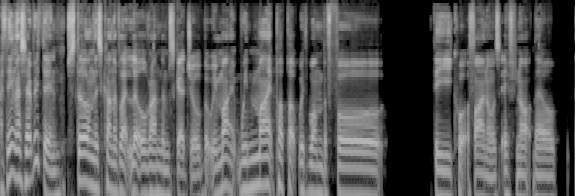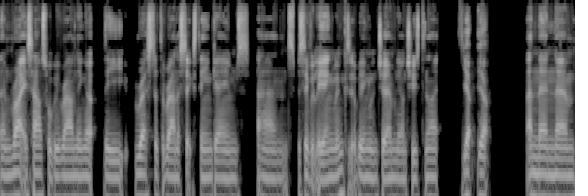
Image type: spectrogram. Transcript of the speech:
I think that's everything. Still on this kind of like little random schedule, but we might we might pop up with one before the quarterfinals. If not, they'll then Wrighty's House will be rounding up the rest of the round of 16 games and specifically England because it'll be England Germany on Tuesday night. yep, yep. And then um,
